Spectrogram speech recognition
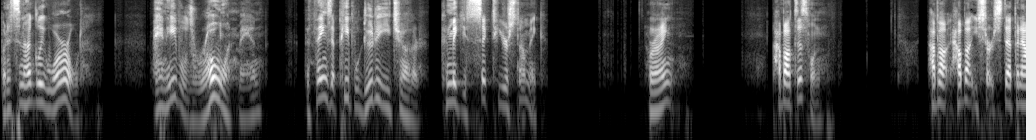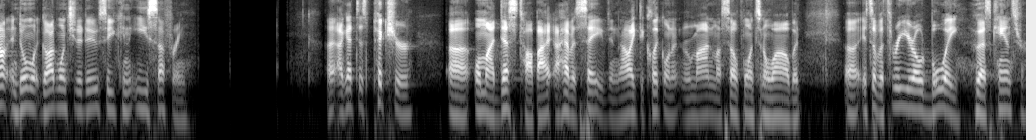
But it's an ugly world. Man, evil's rolling, man. The things that people do to each other can make you sick to your stomach. Right? How about this one? How about, how about you start stepping out and doing what God wants you to do so you can ease suffering? I, I got this picture uh, on my desktop. I, I, have it saved, and I like to click on it and remind myself once in a while. But uh, it's of a three year old boy who has cancer.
